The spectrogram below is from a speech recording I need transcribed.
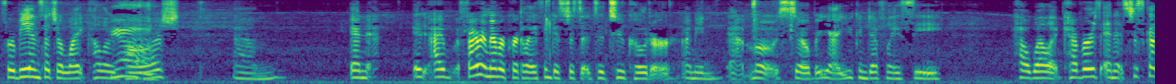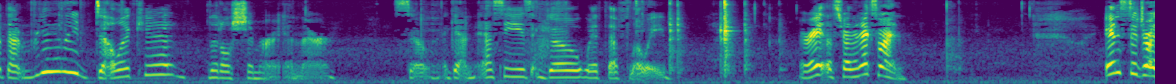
for being such a light colored Yeah. polish. Um, and it, I, if I remember correctly, I think it's just, it's a two coater. I mean, at most. So, but yeah, you can definitely see how well it covers. And it's just got that really delicate little shimmer in there. So again, Essie's go with the flowy. All right, let's try the next one. Insta-Dry,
